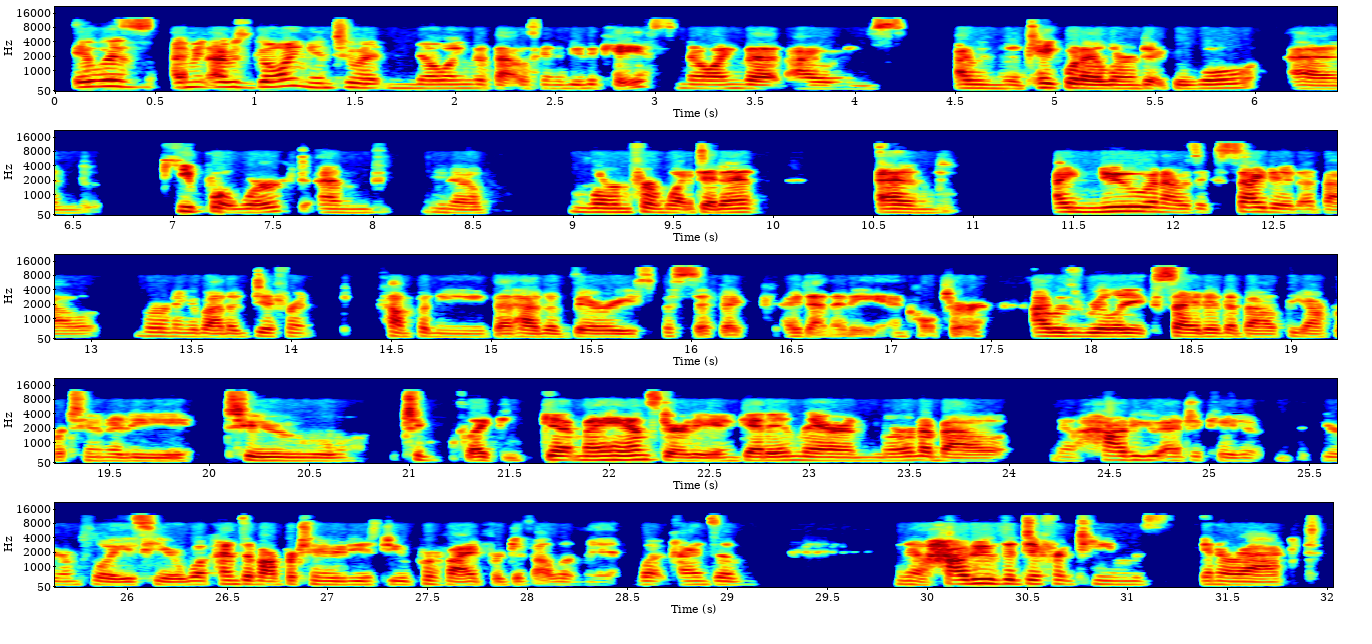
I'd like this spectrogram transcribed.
It was, I mean, I was going into it knowing that that was going to be the case, knowing that I was, I was going to take what I learned at Google and keep what worked and you know learn from what didn't. And i knew and i was excited about learning about a different company that had a very specific identity and culture. I was really excited about the opportunity to to like get my hands dirty and get in there and learn about you know how do you educate your employees here? What kinds of opportunities do you provide for development? What kinds of you know how do the different teams interact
